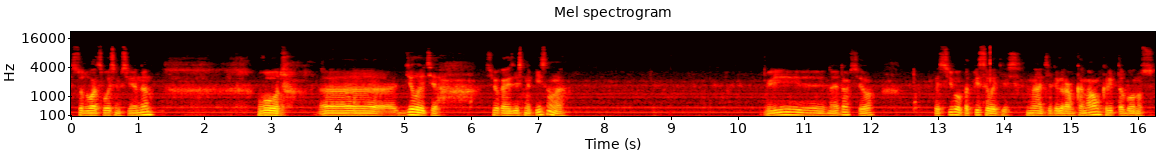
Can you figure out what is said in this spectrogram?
128 CNN. Вот. Э, делайте все, как здесь написано. И на этом все. Спасибо, подписывайтесь на телеграм-канал Криптобонус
